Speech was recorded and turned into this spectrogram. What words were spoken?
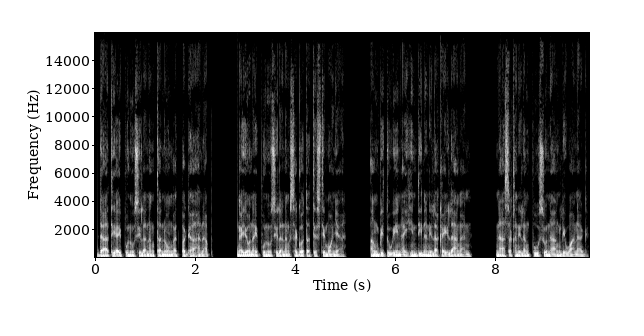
Dati ay puno sila ng tanong at paghahanap. Ngayon ay puno sila ng sagot at testimonya. Ang bituin ay hindi na nila kailangan. Nasa kanilang puso na ang liwanag.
